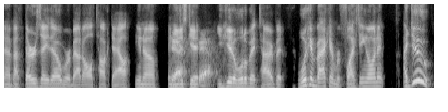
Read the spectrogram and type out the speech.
uh, about Thursday though, we're about all talked out, you know, and yeah, you just get yeah. you get a little bit tired. But looking back and reflecting on it, I do.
